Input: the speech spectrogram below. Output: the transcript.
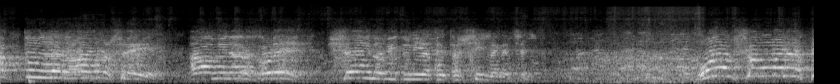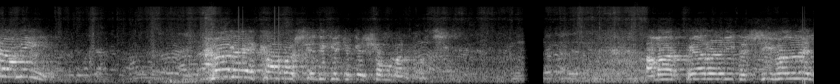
আব্দুল্লাহর আওরসে, আমিনার করে সেই নবী দুনিয়াতে তসিম এনেছে ওর সম্মানার্থে আমি খানায় কাবা সেদিকে যুগে সম্মান করছি। আমার পেয়ার শিব হলেন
